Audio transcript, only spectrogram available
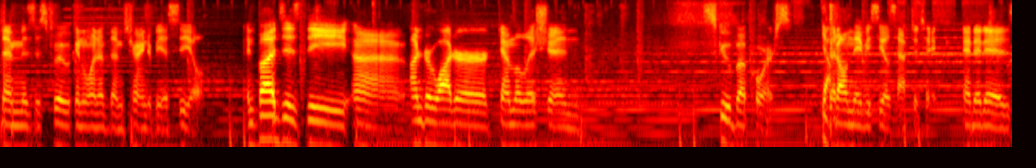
Them is a spook, and one of them's trying to be a seal. And BUD/S is the uh, underwater demolition scuba course Yeah. that all Navy SEALs have to take. And it is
